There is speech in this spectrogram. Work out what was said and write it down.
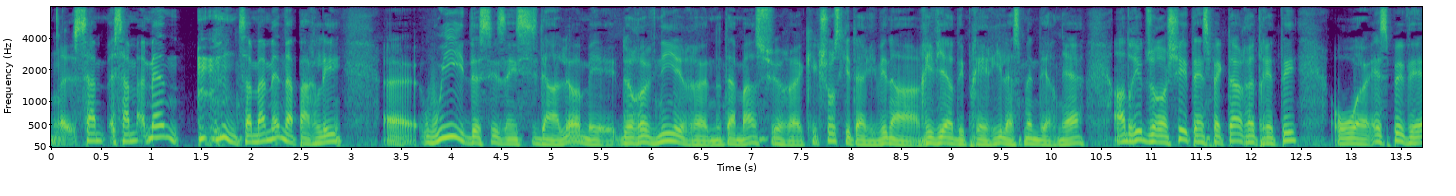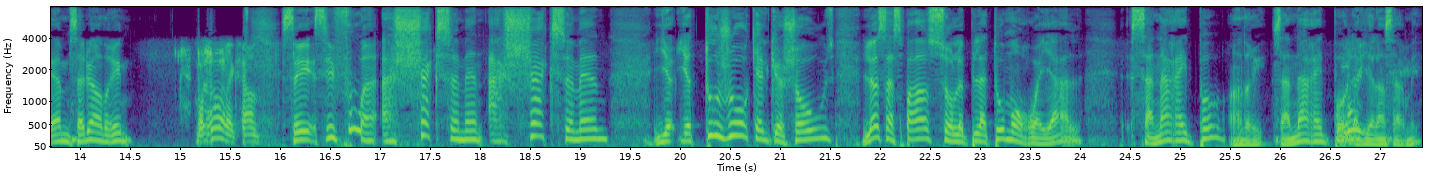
Euh, Ça, ça m'amène, ça m'amène à parler, euh, oui, de ces incidents-là, mais de revenir euh, notamment sur euh, quelque chose qui est arrivé dans Rivière-des-Prairies la semaine dernière. André Durocher est inspecteur retraité au euh, SPVM. Salut André. Bonjour Alexandre. C'est, c'est fou, hein? À chaque semaine, à chaque semaine, il y a, y a toujours quelque chose. Là, ça se passe sur le plateau Mont-Royal. Ça n'arrête pas, André. Ça n'arrête pas, la violence armée.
